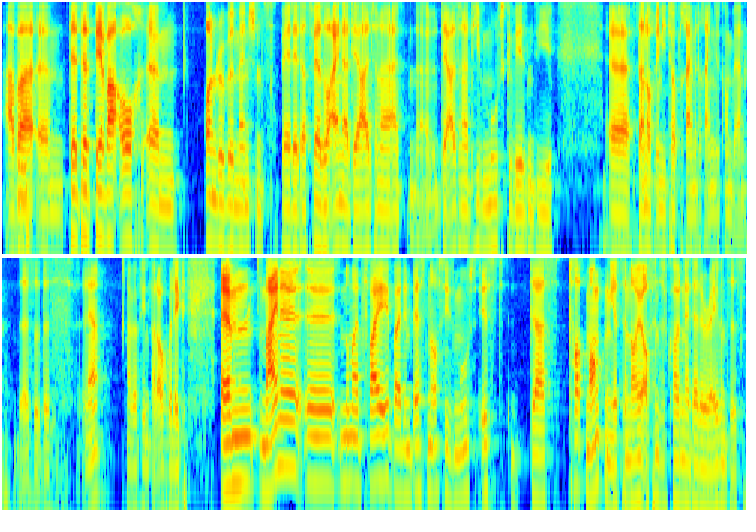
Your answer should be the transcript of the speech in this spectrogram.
Aber mhm. ähm, der, der, der, war auch ähm, Honorable Mentions, wäre der. Das wäre so einer der, Altern der alternativen Moves gewesen, die äh, dann auch in die Top 3 mit reingekommen wären. Also das, ja, habe ich auf jeden Fall auch überlegt. Ähm, meine äh, Nummer 2 bei den besten Offseason-Moves ist, dass Todd Monken jetzt der neue Offensive Coordinator der Ravens ist.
